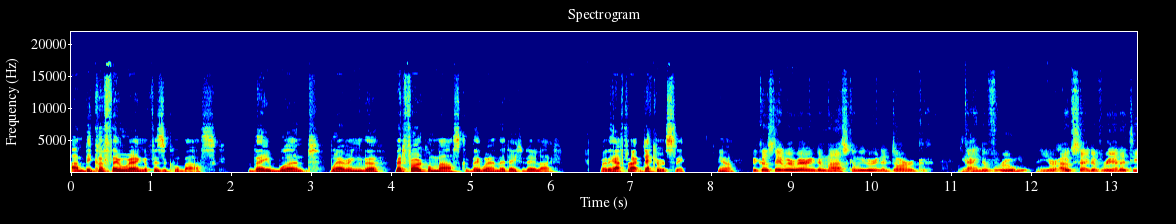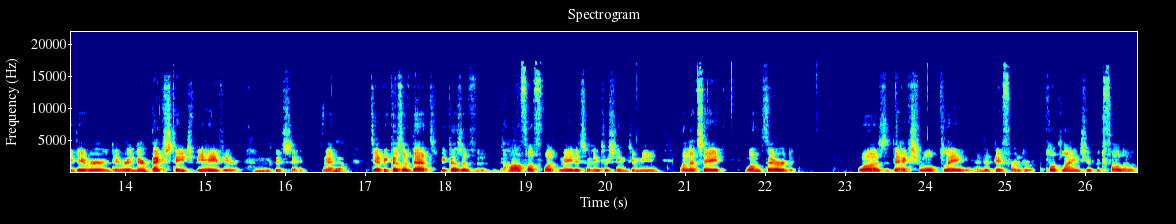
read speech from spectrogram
um, because they were wearing a physical mask, they weren't wearing the metaphorical mask that they wear in their day to day life, where they have to act decorously. Yeah. Because they were wearing the mask and we were in a dark Yeah. kind of room and you're outside of reality, they were they were in their backstage behavior, Hmm. you could say. Yeah. Yeah. Yeah. because of that, because of half of what made it so interesting to me, well let's say one third was the actual play and the different plot lines you could follow.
